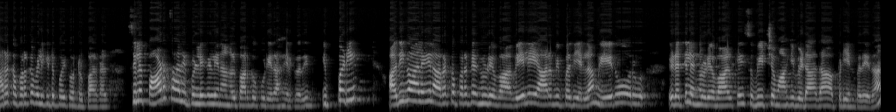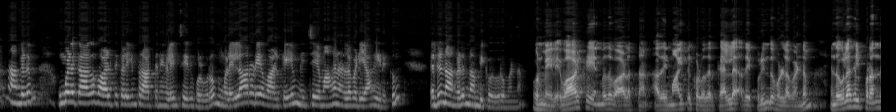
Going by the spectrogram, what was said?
அறக்க பறக்க வெளிக்கிட்டு போய் கொண்டிருப்பார்கள். சில பாடசாலை பிள்ளைகளை நாங்கள் பார்க்கக்கூடியதாக இருக்கிறது. இப்படி அதிகாலையில் அறக்க பறக்க எங்களுடைய வேலையை ஆரம்பிப்பது எல்லாம் ஏதோ ஒரு இடத்தில் எங்களுடைய வாழ்க்கை சுபீட்சமாகி விடாதா அப்படி என்பதை தான் நாங்களும் உங்களுக்காக வாழ்த்துக்களையும் பிரார்த்தனைகளையும் செய்து கொள்கிறோம். உங்கள் எல்லாருடைய வாழ்க்கையும் நிச்சயமாக நல்லபடியாக இருக்கும் என்று நாங்களும் நம்பிக்கொள்கிறோம் அண்ணா. உண்மையிலே வாழ்க்கை என்பது வாழத்தான். அதை மாய்த்துக் கொள்வதற்கு அல்ல அதை புரிந்து கொள்ள வேண்டும். இந்த உலகில் பிறந்த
